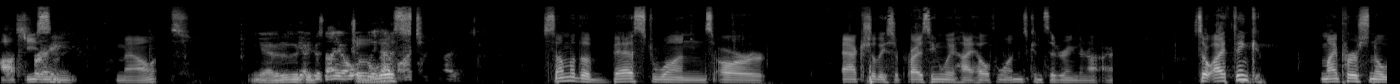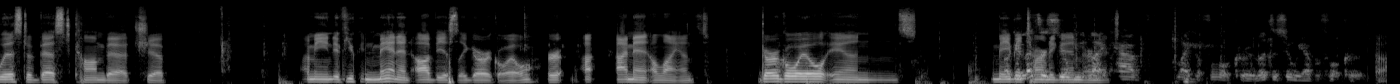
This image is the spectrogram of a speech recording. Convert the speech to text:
Osprey. decent amount. Yeah, there's a Yeah, good. I only have list, some of the best ones are actually surprisingly high health ones, considering they're not iron. So I think my personal list of best combat ship. I mean, if you can man it, obviously Gargoyle, or I, I meant Alliance, Gargoyle and maybe okay, let's assume Ptarmigan we, or like have like a full crew. Let's assume we have a full crew. Yeah,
